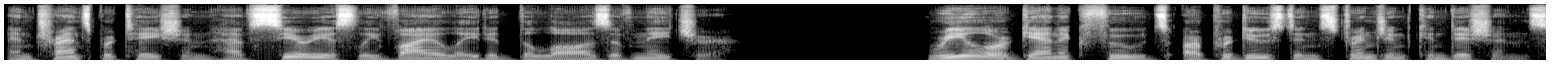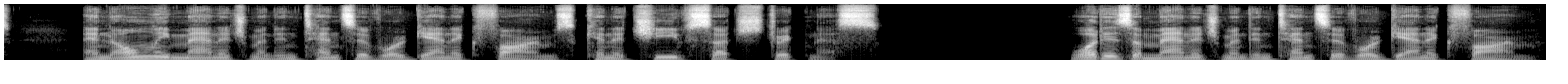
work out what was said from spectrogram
and transportation have seriously violated the laws of nature. Real organic foods are produced in stringent conditions, and only management intensive organic farms can achieve such strictness. What is a management intensive organic farm?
